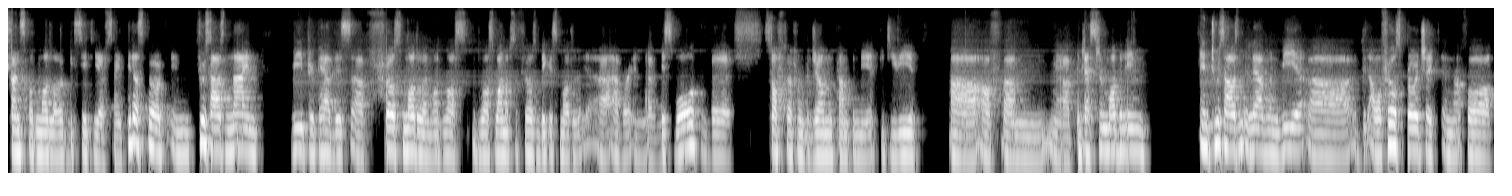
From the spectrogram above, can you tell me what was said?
transport model of a big city of St. Petersburg. In 2009, we prepared this uh, first model and what was it was one of the first biggest model uh, ever in uh, Viswalk, the software from the German company PTV uh, of um, pedestrian modeling. In 2011, we uh, did our first project in, for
